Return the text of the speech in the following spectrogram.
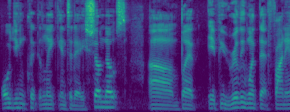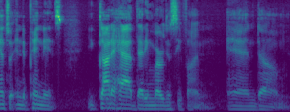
or you can click the link in today's show notes. Um, but if you really want that financial independence, you got to have that emergency fund. And um,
